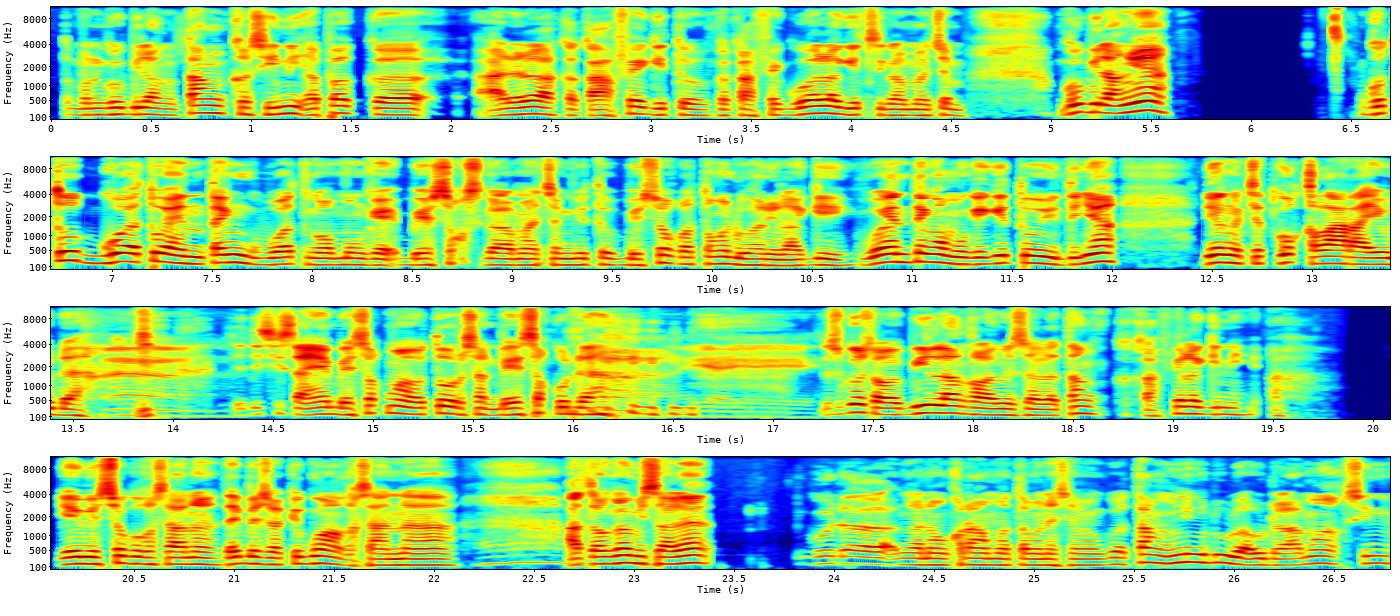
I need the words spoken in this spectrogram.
teman gue bilang tang ke sini apa ke adalah ke kafe gitu ke kafe gue lah gitu segala macam gue bilangnya gue tuh gue tuh enteng buat ngomong kayak besok segala macam gitu. Besok atau nggak dua hari lagi. Gue enteng ngomong kayak gitu. Intinya dia ngechat gue kelar aja udah. Nah, jadi sisanya besok mau tuh urusan besok udah. Nah, iya iya iya. terus gue selalu bilang kalau misalnya datang ke kafe lagi nih ah ya besok gue ke sana tapi besoknya gue gak ke sana atau enggak misalnya gue udah nggak nongkrong sama teman SMA gue tang ini gue dulu udah lama gak ke sini.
